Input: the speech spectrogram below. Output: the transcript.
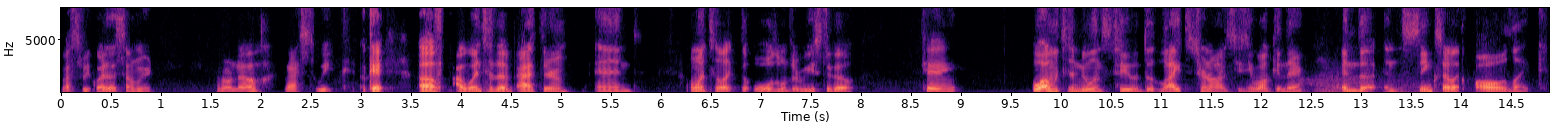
last week. Why does that sound weird? I don't know. Last week. Okay. Uh, I went to the bathroom and I went to like the old ones where we used to go. Okay. Well, I went to the new ones too. The lights turn on as soon as you walk in there, and the and the sinks are like all like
